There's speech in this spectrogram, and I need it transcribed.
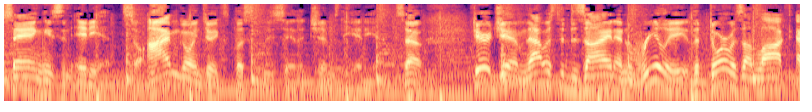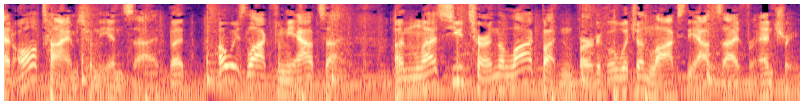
saying he's an idiot. So I'm going to explicitly say that Jim's the idiot. So, dear Jim, that was the design, and really the door was unlocked at all times from the inside, but always locked from the outside. Unless you turn the lock button vertical, which unlocks the outside for entry.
